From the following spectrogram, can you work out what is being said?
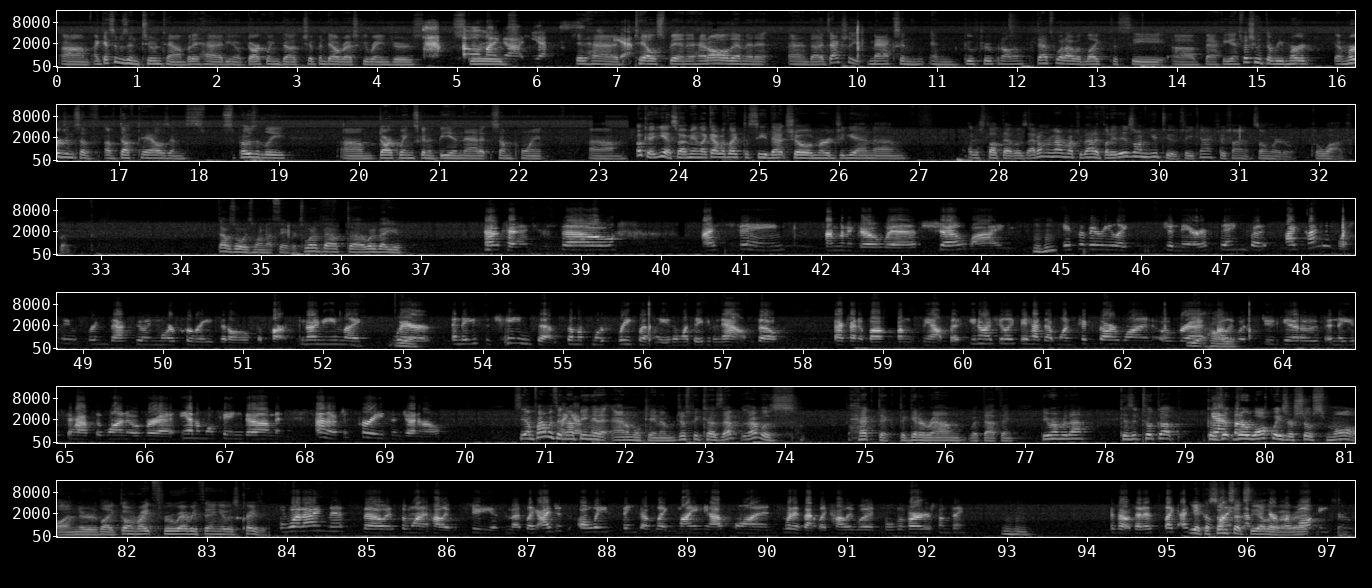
um, I guess it was in Toontown, but it had you know Darkwing Duck, Chip 'n Dale Rescue Rangers, Scrooge. Oh my god, yes. It had Yeah. TaleSpin. It had all of them in it, and uh, it's actually Max and, and Goof Troop and all them. That's what I would like to see uh, back again, especially with the remer- emergence of of Ducktales and s- supposedly um, Darkwing's going to be in that at some point. Um, okay, yeah. So I mean, like, I would like to see that show emerge again. Um, I just thought that was. I don't remember much about it, but it is on YouTube, so you can actually find it somewhere to to watch. But that was always one of my favorites. What about uh, what about you? Okay, I think I'm gonna go with show wise. Mm-hmm. It's a very like generic thing, but I kind of wish they would bring back doing more parades at all of the parks. You know what I mean? Like where and they used to change them so much more frequently than what they do now. So that kind of bums me out. But you know, I feel like they had that one Pixar one over Yeah, at Hollywood. Hollywood Studios, and they used to have the one over at Animal Kingdom, and I don't know, just parades in general. See, I'm fine with it I not being in an Animal Kingdom, just because that that was hectic to get around with that thing. Do you remember that? Because it took up because Yeah, their, their walkways are so small and they're like going right through everything. It was crazy. What I miss though is the one at Hollywood Studios the most. Like I just always think of like lining up on what is that, like Hollywood Boulevard or something? Mm-hmm. Is that what that is? Like I Yeah, because Sunset's the other way, right? Walking through,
